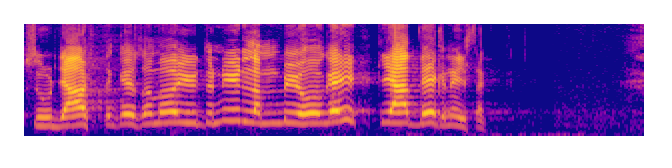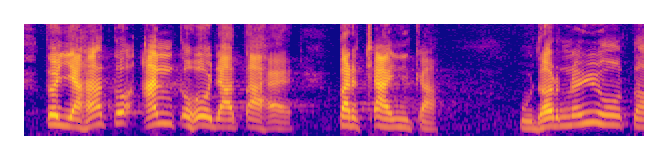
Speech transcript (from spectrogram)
सूर्यास्त के समय इतनी लंबी हो गई कि आप देख नहीं सकते। तो यहाँ तो अंत हो जाता है परछाई का। उधर नहीं होता।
